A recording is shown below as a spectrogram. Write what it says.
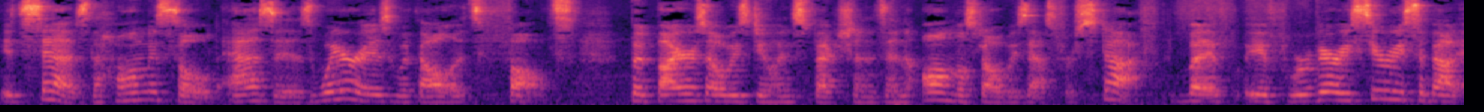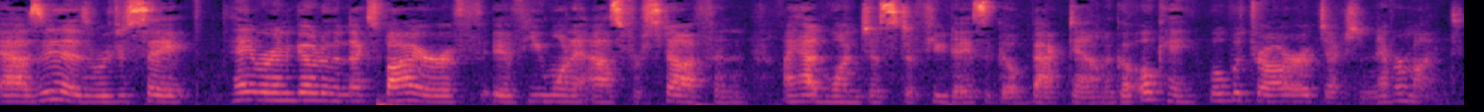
it says the home is sold as is, where is with all its faults but buyers always do inspections and almost always ask for stuff. But if, if we're very serious about as is, we're just say, hey, we're going to go to the next buyer if, if you want to ask for stuff. And I had one just a few days ago back down and go, okay, we'll withdraw our objection. Never mind.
